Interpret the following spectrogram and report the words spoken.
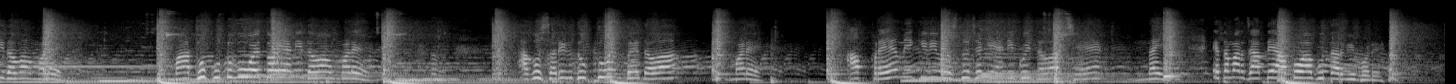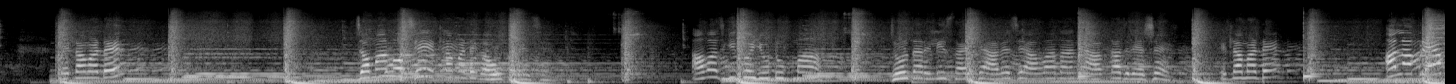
એની દવા મળે. માથું કૂટવું હોય તો એની દવા મળે. આખું શરીર દુખતું હોય તો એ દવા મળે. આ પ્રેમ એક એવી વસ્તુ છે કે એની કોઈ દવા છે નહીં. એ તમારે જાતે આપોઆપ ઉતારવી પડે. એટલા માટે જમાનો છે એટલા માટે ગાવું પડે છે. આવા જ ગીતો યુટ્યુબમાં જોરદાર રિલીઝ થાય છે, આવે છે, આવવાના અને આવતા જ રહેશે. એટલા માટે અલા પ્રેમ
